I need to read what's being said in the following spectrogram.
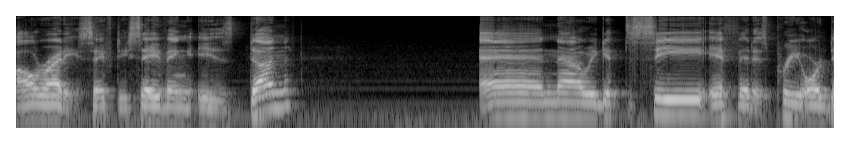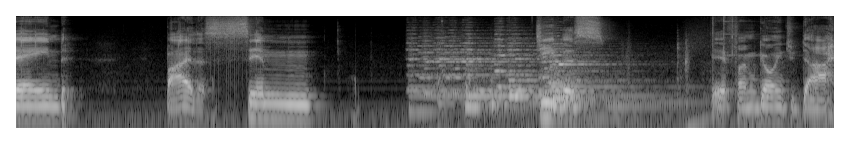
Alrighty, safety saving is done. And now we get to see if it is preordained by the Sim Jeebus if I'm going to die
